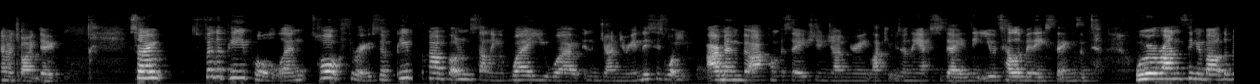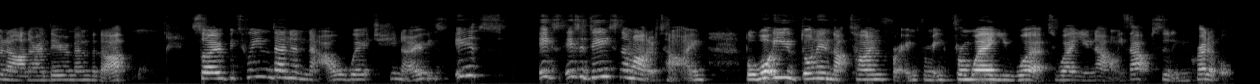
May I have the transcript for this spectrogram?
Yeah. Have a joint do. So for the people, then talk through. So people have got an understanding of where you were in January, and this is what you, I remember our conversation in January, like it was only yesterday, and that you were telling me these things, and we were ranting about the banana. I do remember that. So between then and now, which you know is it's it's, it's a decent amount of time, but what you've done in that time frame from from where you were to where you now is absolutely incredible.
